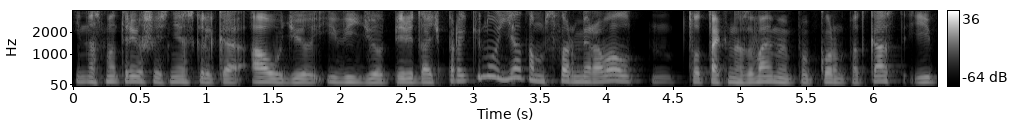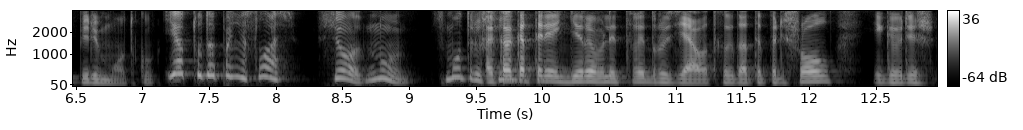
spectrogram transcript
и насмотревшись несколько аудио и видео передач про кино, я там сформировал тот так называемый попкорн-подкаст и перемотку. И оттуда понеслась. Все, ну, смотришь... А фильм. как отреагировали твои друзья, вот когда ты пришел и говоришь,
